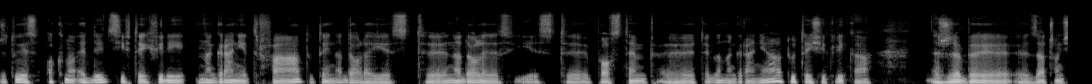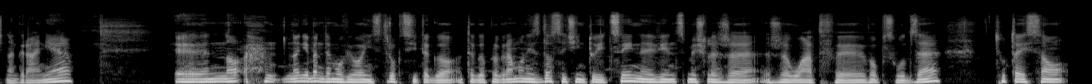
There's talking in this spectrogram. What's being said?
Że tu jest okno edycji, w tej chwili nagranie trwa. Tutaj na dole jest, na dole jest postęp tego nagrania. Tutaj się klika, żeby zacząć nagranie. E, no, no nie będę mówił o instrukcji tego, tego programu. On jest dosyć intuicyjny, więc myślę, że, że łatwy w obsłudze. Tutaj są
